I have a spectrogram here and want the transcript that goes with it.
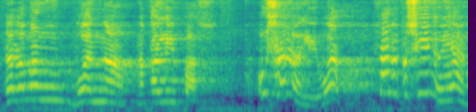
dalawang buwan na nakalipas, o sana liwat. Sabi ko, sino yan?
